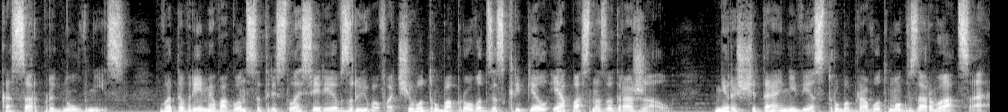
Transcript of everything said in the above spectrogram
Кассар прыгнул вниз. В это время вагон сотрясла серия взрывов, отчего трубопровод заскрипел и опасно задрожал. Не рассчитая невес, трубопровод мог взорваться,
